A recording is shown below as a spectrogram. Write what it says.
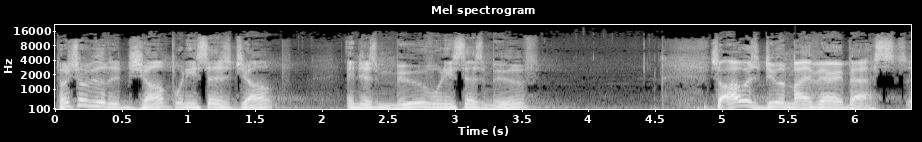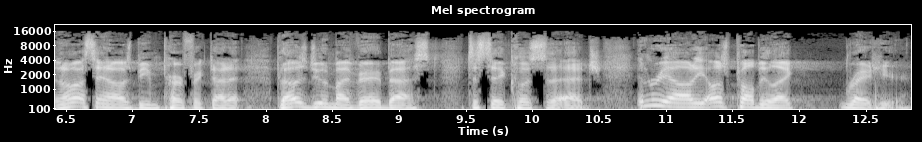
Don't you want to be able to jump when He says jump and just move when He says move? So I was doing my very best. And I'm not saying I was being perfect at it, but I was doing my very best to stay close to the edge. In reality, I was probably like right here.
